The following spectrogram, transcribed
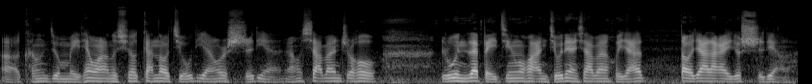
啊可能就每天晚上都需要干到九点或者十点，然后下班之后，如果你在北京的话，你九点下班回家到家大概也就十点了，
